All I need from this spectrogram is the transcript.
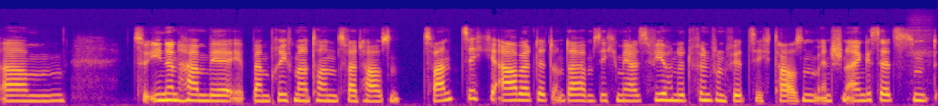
ähm, zu ihnen haben wir beim Briefmarathon 2000, 2020 gearbeitet und da haben sich mehr als 445.000 Menschen eingesetzt und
